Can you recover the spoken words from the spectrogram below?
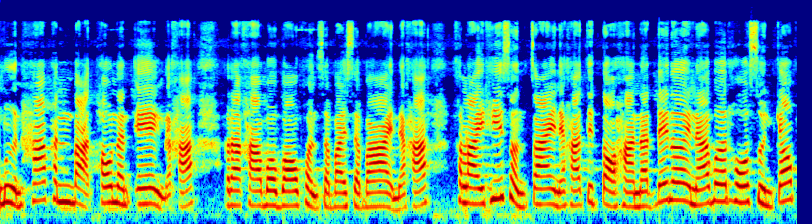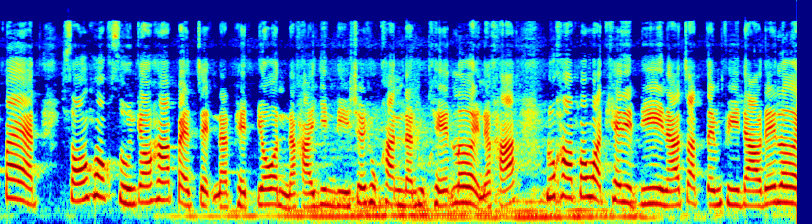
225,000 บาทเท่านั้นเองนะคะ ราคาเบาๆ ผ่อนสบายๆนะคะ ใครที่สนใจนะคะ ติดต่อหานัดได้เลยนะ เบอร์โทร 098 260 9587 นัดเพชรยนต์นะคะ ยินดีช่วยทุกคันดันทุกเคสเลยนะคะ ลูกค้าประวัติเครดิตดีนะจัดเต็มฟรีดาวได้เลย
